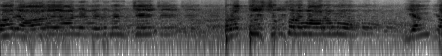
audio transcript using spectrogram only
వారి ఆలయాన్ని నిర్మించి ప్రతి శుక్రవారము ఎంత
